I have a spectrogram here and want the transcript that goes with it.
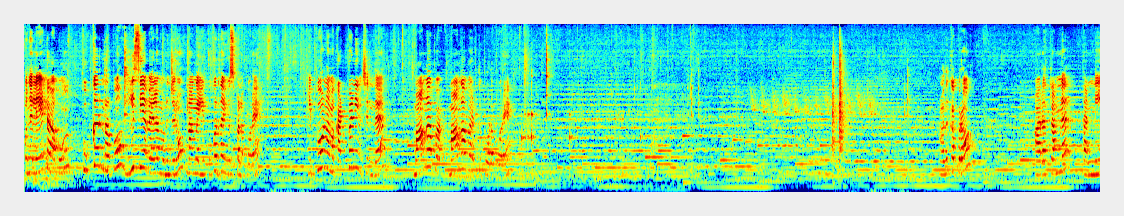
கொஞ்சம் லேட் ஆகும். குக்கர்ன்றப்போ ஈஸியாக வேலை முடிஞ்சிடும் நாங்கள் குக்கர் தான் யூஸ் பண்ண போகிறேன் இப்போது நம்ம கட் பண்ணி வச்சுருந்த மாங்காய் ப மாங்காவை எடுத்து போட போகிறேன் அதுக்கப்புறம் அரை டம்ளர் தண்ணி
